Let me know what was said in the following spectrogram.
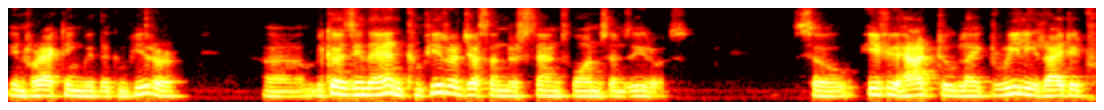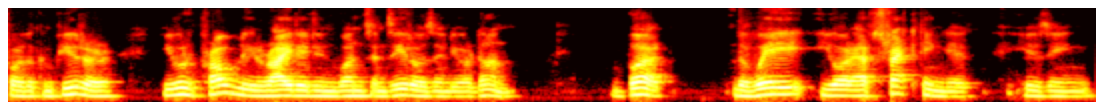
interacting with the computer uh, because in the end computer just understands ones and zeros. So if you had to like really write it for the computer you would probably write it in ones and zeros and you're done. But the way you are abstracting it using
